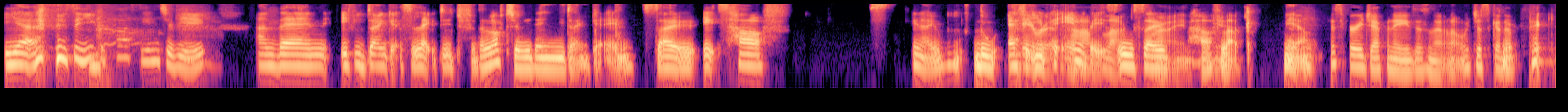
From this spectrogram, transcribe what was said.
yeah. so you could pass the interview. And then if you don't get selected for the lottery, then you don't get in. So it's half, you know, the effort you Merit, put in, but it's luck, also right, half yeah. luck. Yeah. it's very Japanese, isn't it? Like we're just going to pick,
